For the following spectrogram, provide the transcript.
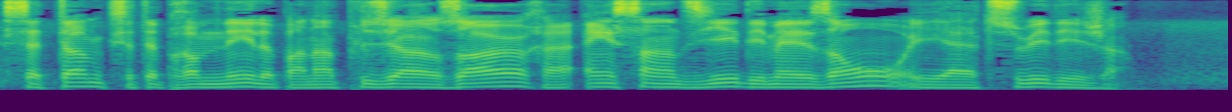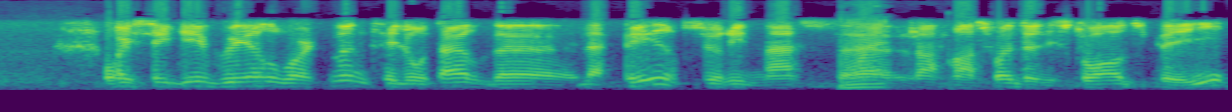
cet homme qui s'était promené là, pendant plusieurs heures a incendié des maisons et a tué des gens. Oui, c'est Gabriel Workman, c'est l'auteur de la pire tuerie de masse, euh. Jean-François, de l'histoire du pays.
